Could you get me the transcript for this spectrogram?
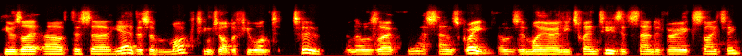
he was like, "Oh, there's a yeah, there's a marketing job if you want it too." And I was like, "That sounds great." I was in my early twenties; it sounded very exciting.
